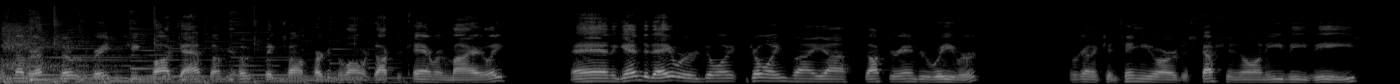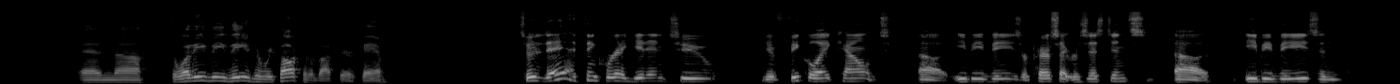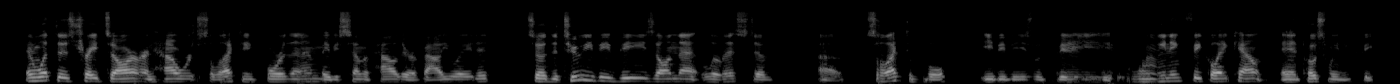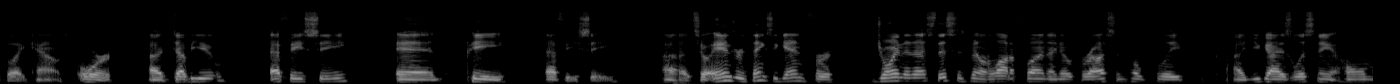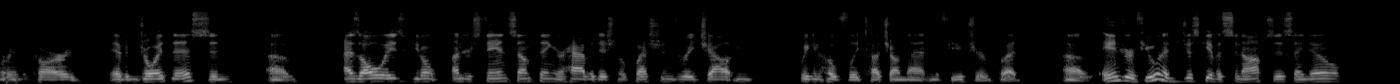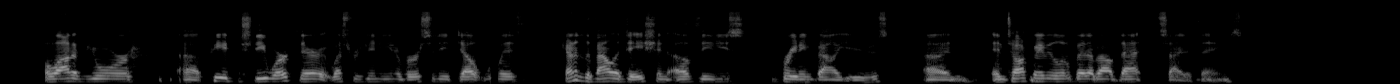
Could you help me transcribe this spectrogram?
welcome to another episode of the Grazing Sheep Podcast. I'm your host, Big Tom Perkins, along with Dr. Cameron Miley. And again, today we're doing, joined by uh, Dr. Andrew Weaver. We're going to continue our discussion on EBVs. And uh, so, what EBVs are we talking about there, Cam? So, today I think we're going to get into your fecal egg count uh, EBVs or parasite resistance uh, EBVs and and what those traits are and how we're selecting for them, maybe some of how they're evaluated. So the two EBVs on that list of uh, selectable EBVs would be weaning fecal egg count and post weaning fecal egg count, or uh, WFEC and PFEC. Uh, so, Andrew, thanks again for joining us. This has been a lot of fun, I know, for us, and hopefully, uh, you guys listening at home or in the car have, have enjoyed this. And uh, as always, if you don't understand something or have additional questions, reach out and we can hopefully touch on that in the future. But uh, Andrew, if you want to just give a synopsis, I know a lot of your uh, PhD work there at West Virginia University dealt with kind of the validation of these breeding values, uh, and, and talk maybe a little bit about that side of things.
